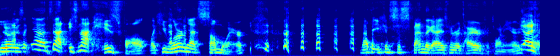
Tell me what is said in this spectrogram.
You know, he's like, yeah, it's not it's not his fault. Like he learned that somewhere. not that you can suspend the guy who's been retired for twenty years. Yeah.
